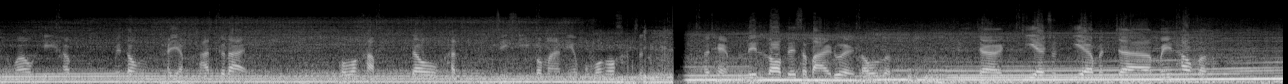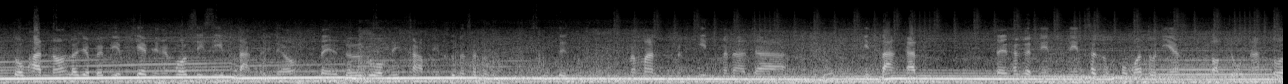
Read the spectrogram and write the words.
ถือว่าโอเคครับ ไม่ต้องขยับคัสก็ได้ เพราะว่าขับเจ้าคันซีซีประมาณนี้ผมว่าก็ขับสนุกและแถมเล่นรอบได้สบายด้วย เราแบบจะเกียร์ชุดเกียร์มันจะไม่เท่ากับ ตัวพันเนาะเราจะไปเปรียบเทียบอย่างนั้นเพราะซีซีมันต่างกันแล้ว แต่โดยรวมนี่ขับเนี่ยคือมันสนุกถึงน้ำมันมันกินมันอาจจะกินต่างกัน แต่ถ้าเกิดเน้นเน้นสนุกผมว่าตัวเนี้ยตอบโจทย์นะตัว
